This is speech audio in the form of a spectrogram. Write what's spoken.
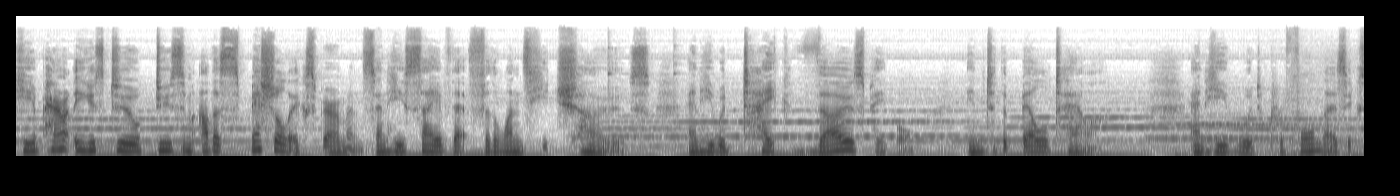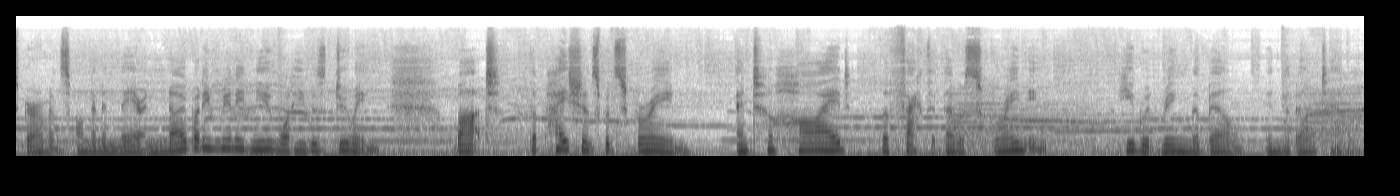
He apparently used to do some other special experiments, and he saved that for the ones he chose. And he would take those people into the bell tower and he would perform those experiments on them in there, and nobody really knew what he was doing. But the patients would scream, and to hide the fact that they were screaming, he would ring the bell in the bell tower.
